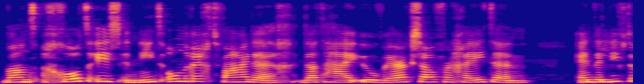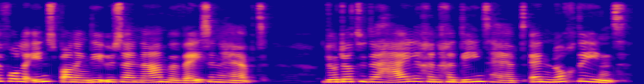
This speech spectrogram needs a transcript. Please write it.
Want God is niet onrechtvaardig dat Hij uw werk zou vergeten en de liefdevolle inspanning die u Zijn naam bewezen hebt, doordat u de heiligen gediend hebt en nog dient.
